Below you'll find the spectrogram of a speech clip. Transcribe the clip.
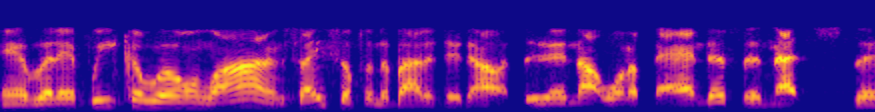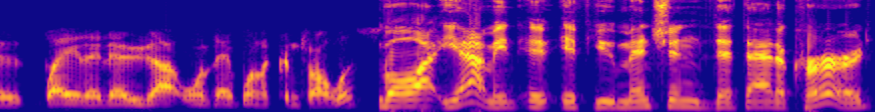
Yeah, but if we go online and say something about it, do not do they not want to ban us? And that's the way they do not want they want to control us. Well, yeah, I mean, if, if you mentioned that that occurred,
